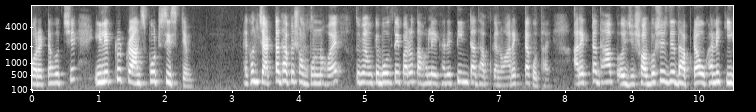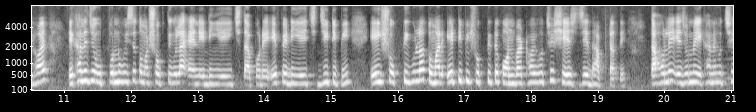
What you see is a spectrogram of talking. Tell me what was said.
পরেরটা হচ্ছে ইলেকট্রো ট্রান্সপোর্ট সিস্টেম। এখন চারটা ধাপে সম্পন্ন হয়। তুমি আমাকে বলতেই পারো তাহলে এখানে তিনটা ধাপ কেন? আরেকটা কোথায়? আরেকটা ধাপ, ওই যে সর্বশেষ যে ধাপটা, ওখানে কি হয়? এখানে যে উৎপন্ন হয়েছে তোমার শক্তিগুলা এনএডিএইচ তারপরে এফএডিএইচ জিটিপি এই শক্তিগুলা তোমার এটিপি শক্তিতে কনভার্ট হয় হচ্ছে শেষ যে ধাপটাতে। তাহলে এজন্য এখানে হচ্ছে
